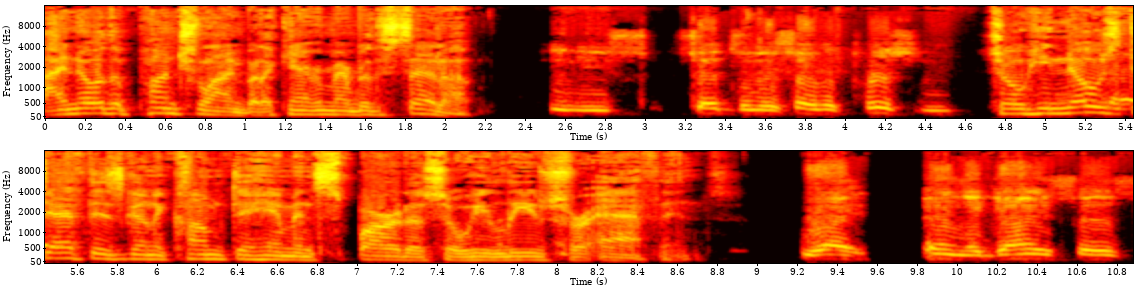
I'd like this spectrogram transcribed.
I know the punchline, but I can't remember the setup. And he said to this other person, So he knows death is going to come to him in Sparta, so he leaves for Athens. right. And the guy says,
